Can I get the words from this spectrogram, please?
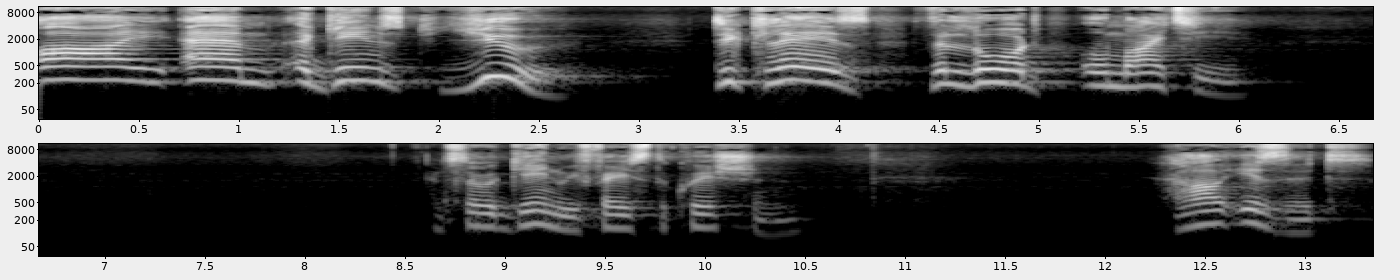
I am against you, declares the Lord Almighty. And so again, we face the question how is it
